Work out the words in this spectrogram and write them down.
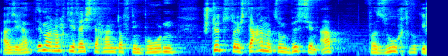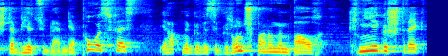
also ihr habt immer noch die rechte Hand auf dem Boden, stützt euch damit so ein bisschen ab, versucht wirklich stabil zu bleiben. Der Po ist fest, ihr habt eine gewisse Grundspannung im Bauch, Knie gestreckt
